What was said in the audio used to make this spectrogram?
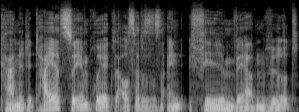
keine Details zu ihrem Projekt, außer dass es ein Film werden wird.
